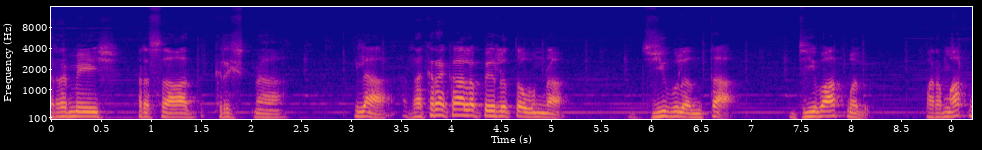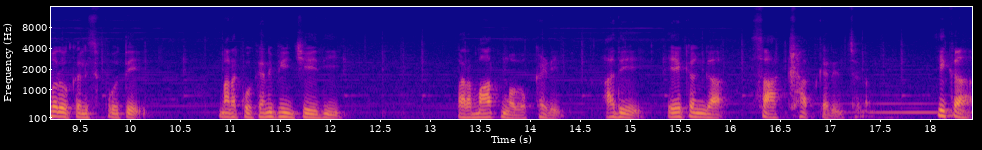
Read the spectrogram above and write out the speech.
రమేష్ ప్రసాద్ కృష్ణ ఇలా రకరకాల పేర్లతో ఉన్న జీవులంతా జీవాత్మలు పరమాత్మలో కలిసిపోతే మనకు కనిపించేది పరమాత్మ ఒక్కడి. అదే ఏకంగా సాక్షాత్కరించడం. ఇక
